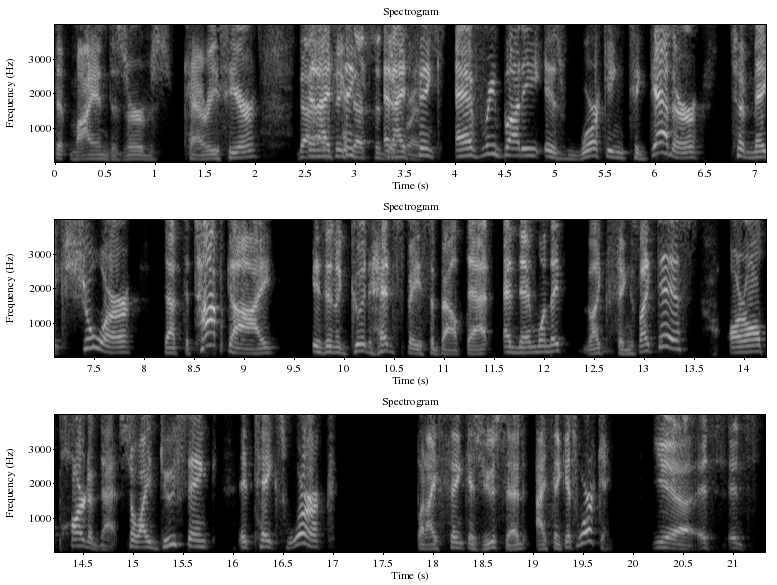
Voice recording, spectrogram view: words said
that Miyan deserves carries here. That, and I, I think, think, that's the difference. And I think everybody is working together to make sure that the top guy is in a good headspace about that. And then when they like things like this are all part of that. So I do think it takes work, but I think, as you said, I think it's working. Yeah, it's it's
